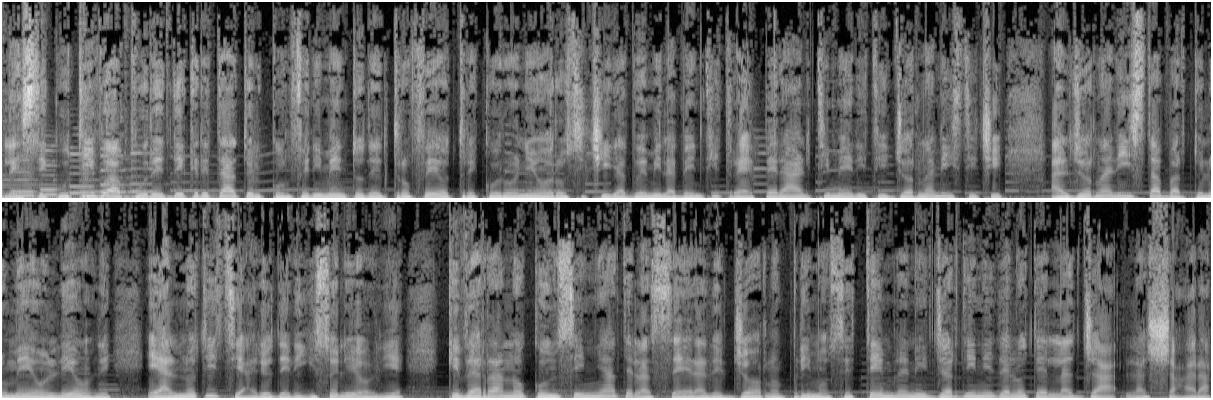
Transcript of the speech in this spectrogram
L'esecutivo ha pure decretato il conferimento del trofeo Tre Corone Oro Sicilia 2023 per alti meriti giornalistici al giornalista Bartolomeo Leone e al notiziario delle Isole Olie, che verranno consegnate la sera del giorno 1 settembre nei giardini dell'Hotel La, Gia- La Sciara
